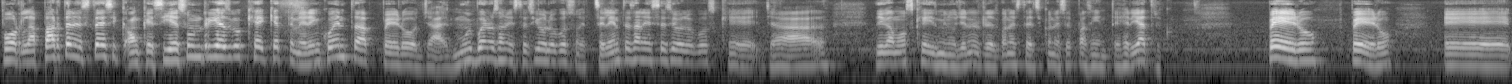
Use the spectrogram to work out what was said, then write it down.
Por la parte anestésica, aunque sí es un riesgo que hay que tener en cuenta, pero ya hay muy buenos anestesiólogos, excelentes anestesiólogos que ya digamos que disminuyen el riesgo anestésico en ese paciente geriátrico. Pero, pero, eh,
